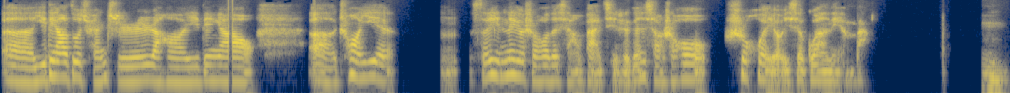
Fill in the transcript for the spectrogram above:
呃，一定要做全职，然后一定要呃创业，嗯，所以那个时候的想法其实跟小时候是会有一些关联吧。嗯，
